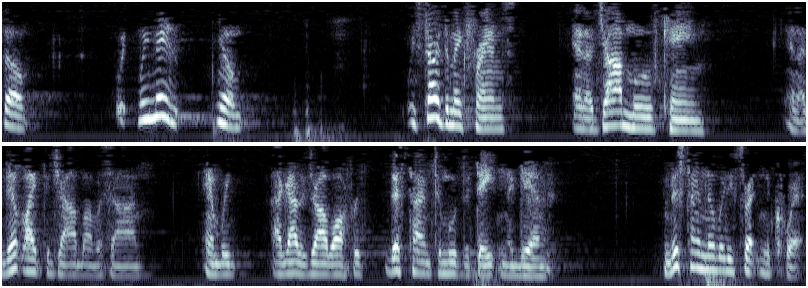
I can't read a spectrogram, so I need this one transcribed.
So we, we made, you know, we started to make friends, and a job move came, and I didn't like the job I was on, and we, I got a job offer this time to move to Dayton again. And this time nobody threatened to quit.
